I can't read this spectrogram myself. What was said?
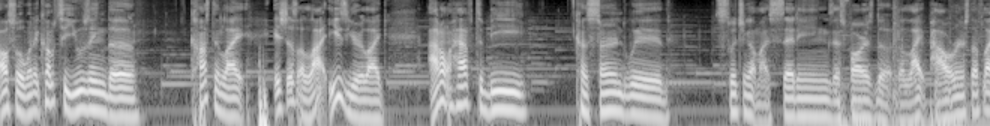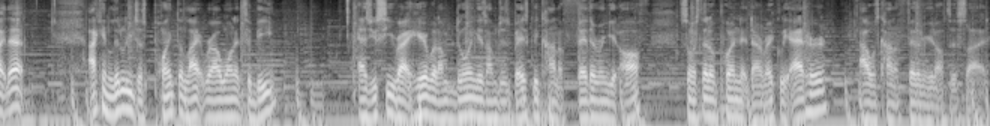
Also, when it comes to using the constant light, it's just a lot easier. Like, I don't have to be concerned with switching up my settings as far as the, the light power and stuff like that. I can literally just point the light where I want it to be. As you see right here, what I'm doing is I'm just basically kind of feathering it off. So instead of putting it directly at her, I was kind of feathering it off to the side.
